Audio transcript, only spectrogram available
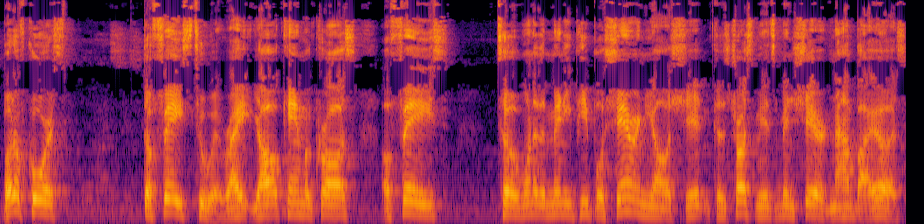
But of course, the face to it, right? Y'all came across a face to one of the many people sharing y'all shit. Because trust me, it's been shared not by us,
